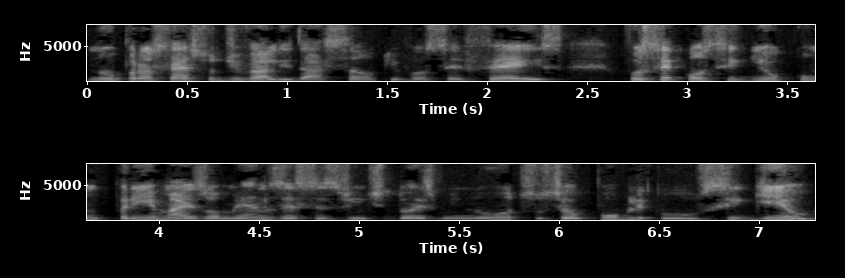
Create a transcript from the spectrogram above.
No processo de validação que você fez, você conseguiu cumprir mais ou menos esses 22 minutos? O seu público seguiu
